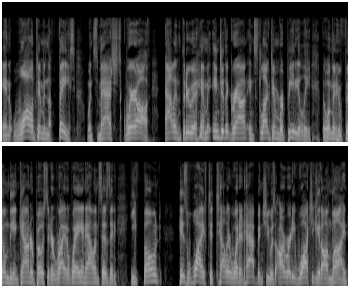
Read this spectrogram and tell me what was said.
and walloped him in the face. When smashed square off, Allen threw him into the ground and slugged him repeatedly. The woman who filmed the encounter posted it right away, and Allen says that he phoned his wife to tell her what had happened. She was already watching it online.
